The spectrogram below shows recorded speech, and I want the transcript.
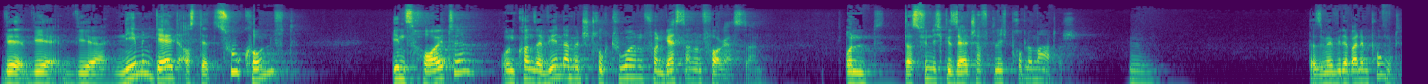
wir, wir, wir nehmen Geld aus der Zukunft ins Heute und konservieren damit Strukturen von gestern und vorgestern. Und das finde ich gesellschaftlich problematisch. Hm. Da sind wir wieder bei dem Punkt.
